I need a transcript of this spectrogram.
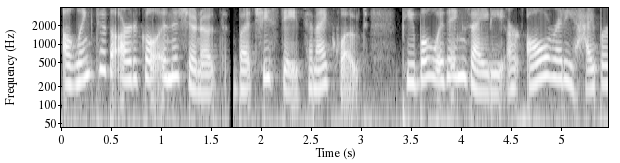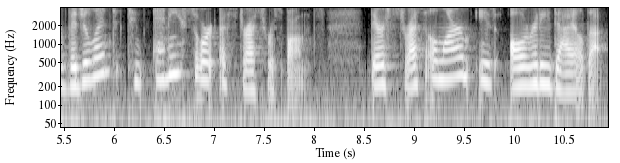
I'll link to the article in the show notes, but she states, and I quote, People with anxiety are already hypervigilant to any sort of stress response. Their stress alarm is already dialed up.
